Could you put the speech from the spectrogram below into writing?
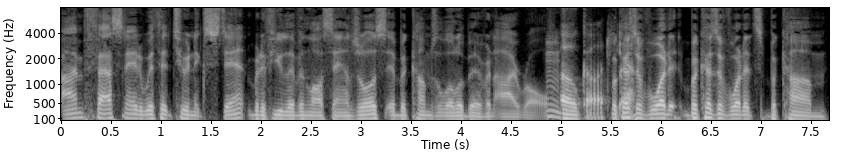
I'm fascinated with it to an extent, but if you live in Los Angeles, it becomes a little bit of an eye roll mm. oh god, because yeah. of what it, because of what it's become.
